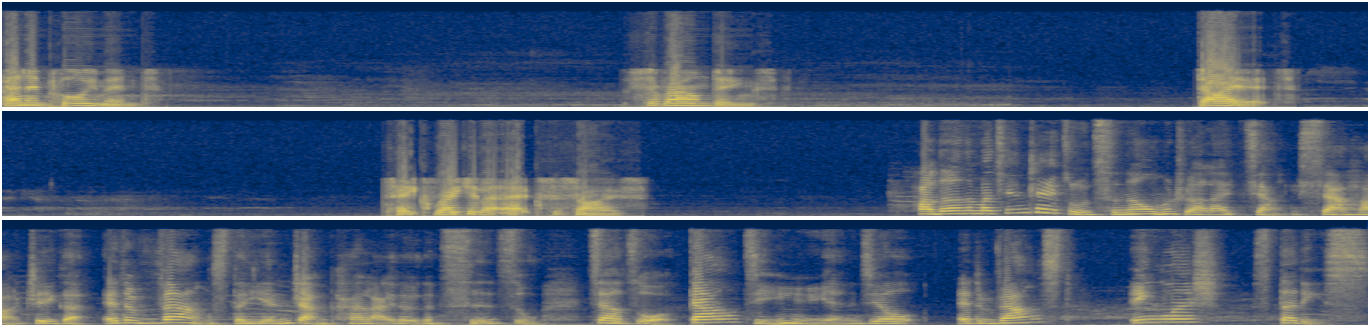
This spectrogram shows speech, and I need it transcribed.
unemployment, surroundings, diet, take regular exercise. 好的，那么今天这组词呢，我们主要来讲一下哈，这个 advanced 延展开来的一个词组叫做高级英语研究 （advanced English Studies）。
